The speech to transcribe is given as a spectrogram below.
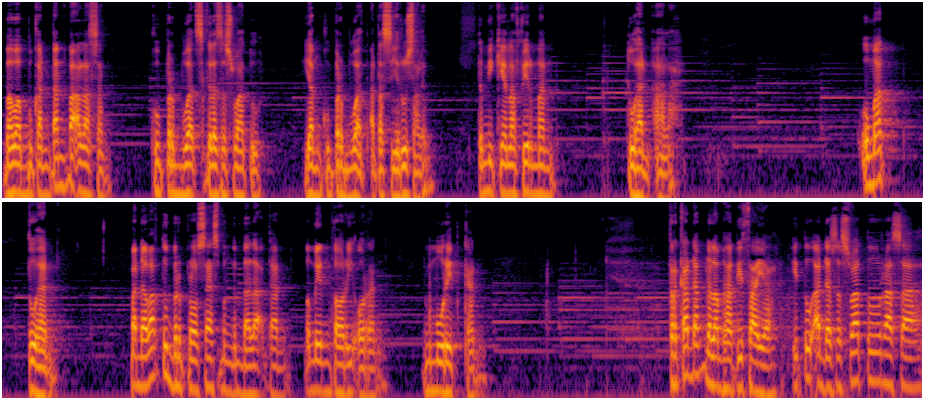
bahwa bukan tanpa alasan ku perbuat segala sesuatu yang ku perbuat atas Yerusalem. Demikianlah firman Tuhan Allah. Umat Tuhan, pada waktu berproses mengembalakan, mementori orang, memuridkan, terkadang dalam hati saya itu ada sesuatu rasa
